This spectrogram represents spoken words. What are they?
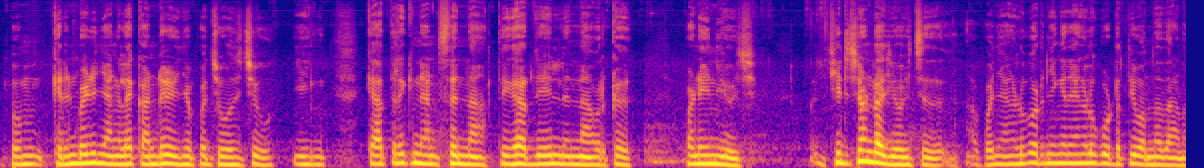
അപ്പം കിരൺബേഡി ഞങ്ങളെ കണ്ടു കഴിഞ്ഞപ്പോൾ ചോദിച്ചു ഈ കാത്തലിക് നൺസ് എന്ന തിഹാർ ജയിലിൽ നിന്ന് അവർക്ക് പണിയെന്ന് ചോദിച്ചു. ചിരിച്ചോണ്ടാണ് ചോദിച്ചത്. അപ്പോൾ ഞങ്ങൾ പറഞ്ഞു ഇങ്ങനെ ഞങ്ങൾ കൂട്ടത്തിൽ വന്നതാണ്.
